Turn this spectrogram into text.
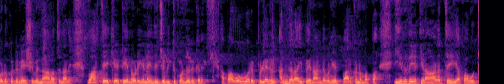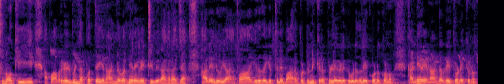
கொடுக்கட்டும் இயேசுவின் நாமத்தினாலே. வார்த்தையை கேட்டு என்னோடு இணைந்து ஜெபித்துக் கொண்டு இருக்கிறேன் அப்பா ஒவ்வொரு பிள்ளைகள் அங்கலாய்ப்பை ஆண்டவன் நீர் பார்க்கணும் அப்பா. இருதயத்தின் ஆழத்தை அப்பா உற்று நோக்கி அப்பா அவர்கள் விண்ணப்பத்தை என் ஆண்டவர் நிறைவேற்றுவீராக ராஜா. ஆலே லூயா அப்பா இருதயத்திலே பாரப்பட்டு நிற்கிற பிள்ளைகளுக்கு விடுதலை கொடுக்கணும். கண்ணீரை ஆண்டவரை துடைக்கணும்.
